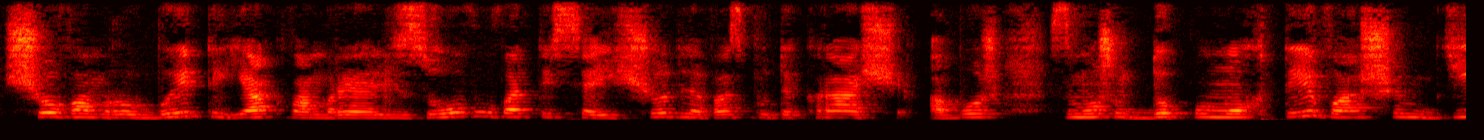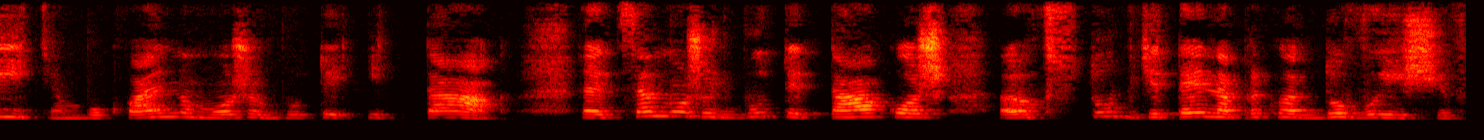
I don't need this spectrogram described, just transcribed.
що вам робити, як вам реалізовуватися і що для вас буде краще, або ж зможуть допомогти вашим дітям. Буквально може бути і так. Е, Це можуть бути також е, вступ дітей, наприклад, до вишів,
